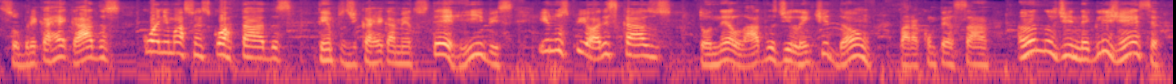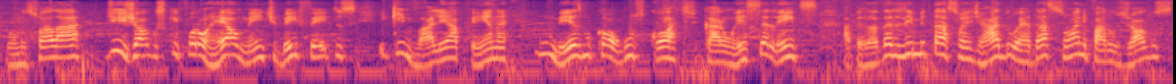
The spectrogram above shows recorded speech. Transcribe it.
sobrecarregadas, com animações cortadas, tempos de carregamentos terríveis e, nos piores casos, toneladas de lentidão para compensar anos de negligência, vamos falar de jogos que foram realmente bem feitos e que valem a pena, mesmo com alguns cortes ficaram excelentes, apesar das limitações de hardware da Sony para os jogos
